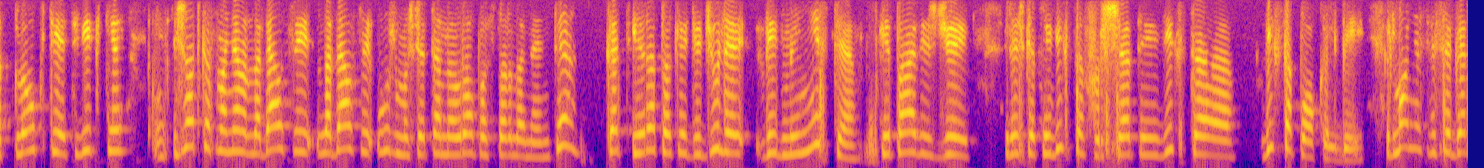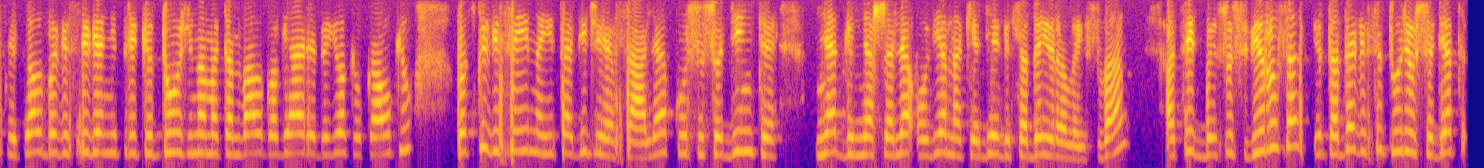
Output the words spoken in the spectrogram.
atplaukti, atvykti. Žinot, kas mane labiausiai, labiausiai užmušė tam Europos parlamente, kad yra tokia didžiulė veidmainystė, kaip pavyzdžiui, reiškia, tai vyksta furšetai, vyksta vyksta pokalbiai. Žmonės visi garsiai kalba, visi vieni prie kitų, žinoma, ten valgo geria be jokių kaukių. Paskui visi eina į tą didžiąją salę, kur susodinti netgi ne šalia, o viena kėdė visada yra laisva. Atseit baisus virusas ir tada visi turi užsidėti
